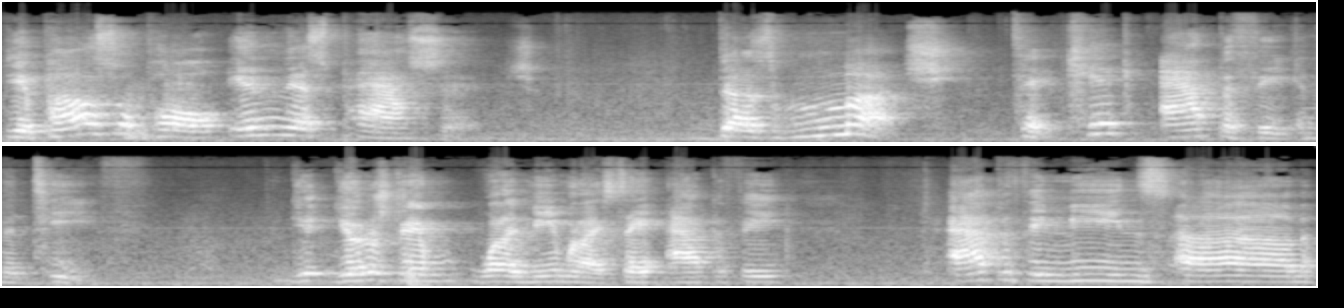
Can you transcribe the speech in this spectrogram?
The Apostle Paul, in this passage, does much to kick apathy in the teeth. Do you, understand what I mean when I say apathy? Apathy means, um,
